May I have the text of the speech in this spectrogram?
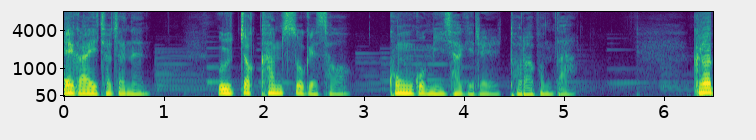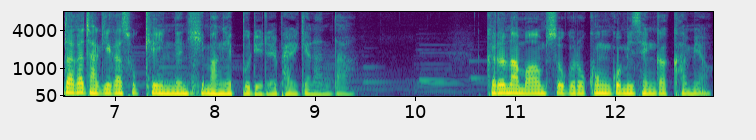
애가의 저자는 울적함 속에서 곰곰이 자기를 돌아본다. 그러다가 자기가 속해 있는 희망의 뿌리를 발견한다. 그러나 마음속으로 곰곰이 생각하며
